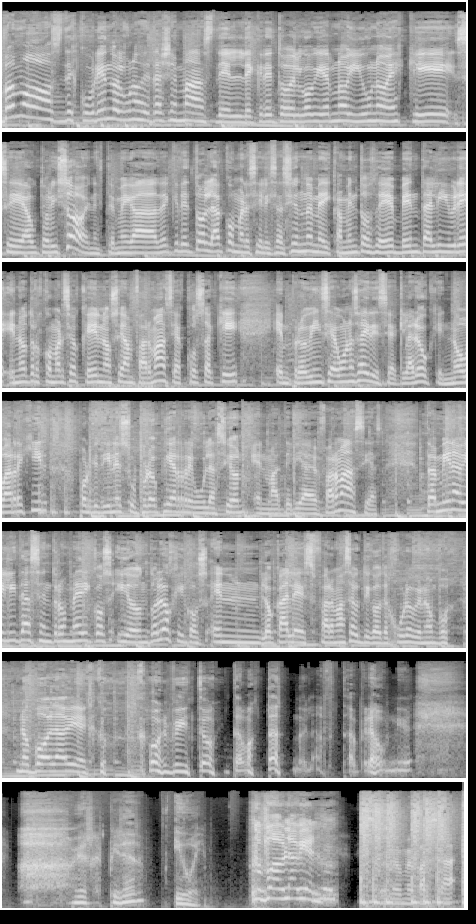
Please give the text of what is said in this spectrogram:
Vamos descubriendo algunos detalles más del decreto del gobierno y uno es que se autorizó en este mega decreto la comercialización de medicamentos de venta libre en otros comercios que no sean farmacias, cosa que en provincia de Buenos Aires se aclaró que no va a regir porque tiene su propia regulación en materia de farmacias. También habilita centros médicos y odontológicos en locales farmacéuticos. Te juro que no, puedo- no puedo hablar bien con, el pito. Me está matando la puta, pero a un nivel. Ah, Voy a respirar y voy. No puedo hablar bien.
